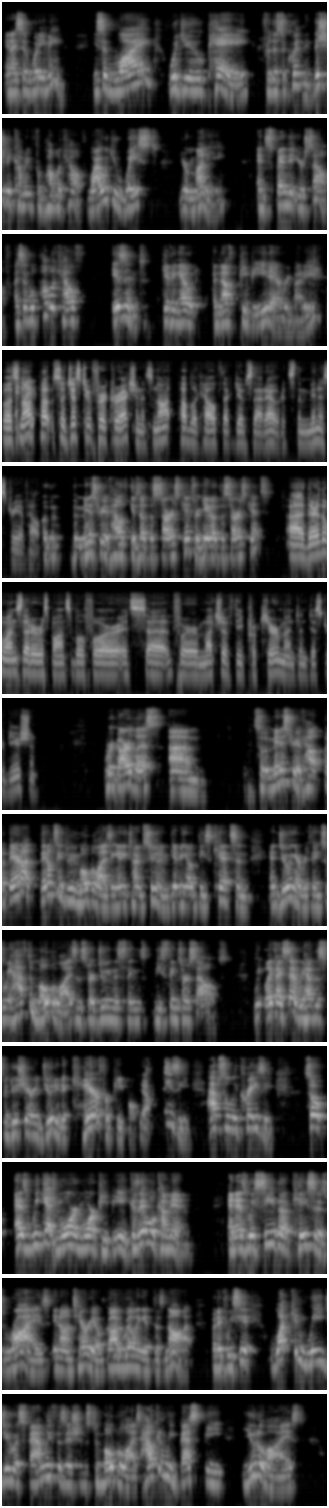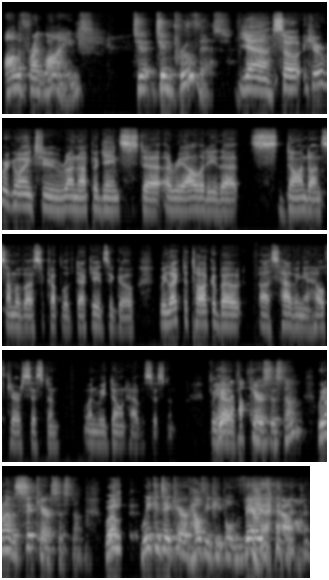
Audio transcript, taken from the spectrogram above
And I said, What do you mean? He said, Why would you pay for this equipment? This should be coming from public health. Why would you waste your money and spend it yourself? I said, Well, public health isn't giving out enough PPE to everybody. Well, it's And not, pu- so just to, for correction, it's not public health that gives that out. It's the Ministry of Health. Oh, the, the Ministry of Health gives out the SARS kits or gave out the SARS kits. Uh, they're the ones that are responsible for its uh, for much of the procurement and distribution. Regardless, um, so the Ministry of Health, but they're not. They don't seem to be mobilizing anytime soon and giving out these kits and and doing everything. So we have to mobilize and start doing these things these things ourselves. We, like I said, we have this fiduciary duty to care for people. Yeah. Crazy, absolutely crazy. So as we get more and more PPE, because they will come in, and as we see the cases rise in Ontario, God willing, it does not. But if we see it, what can we do as family physicians to mobilize? How can we best be utilized on the front lines to, to improve this? Yeah, so here we're going to run up against uh, a reality that dawned on some of us a couple of decades ago. We like to talk about us having a healthcare system when we don't have a system. We, we have, have, a healthcare system. We don't have a sick care system. Well, we, we can take care of healthy people very well.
